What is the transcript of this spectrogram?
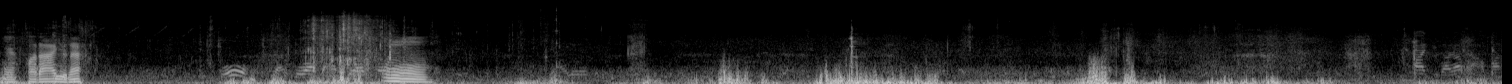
เนี่ยพอได้อยู่นะ โอ้สามตัวสามตัว อืมมากี่วันแล้วสามวัน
